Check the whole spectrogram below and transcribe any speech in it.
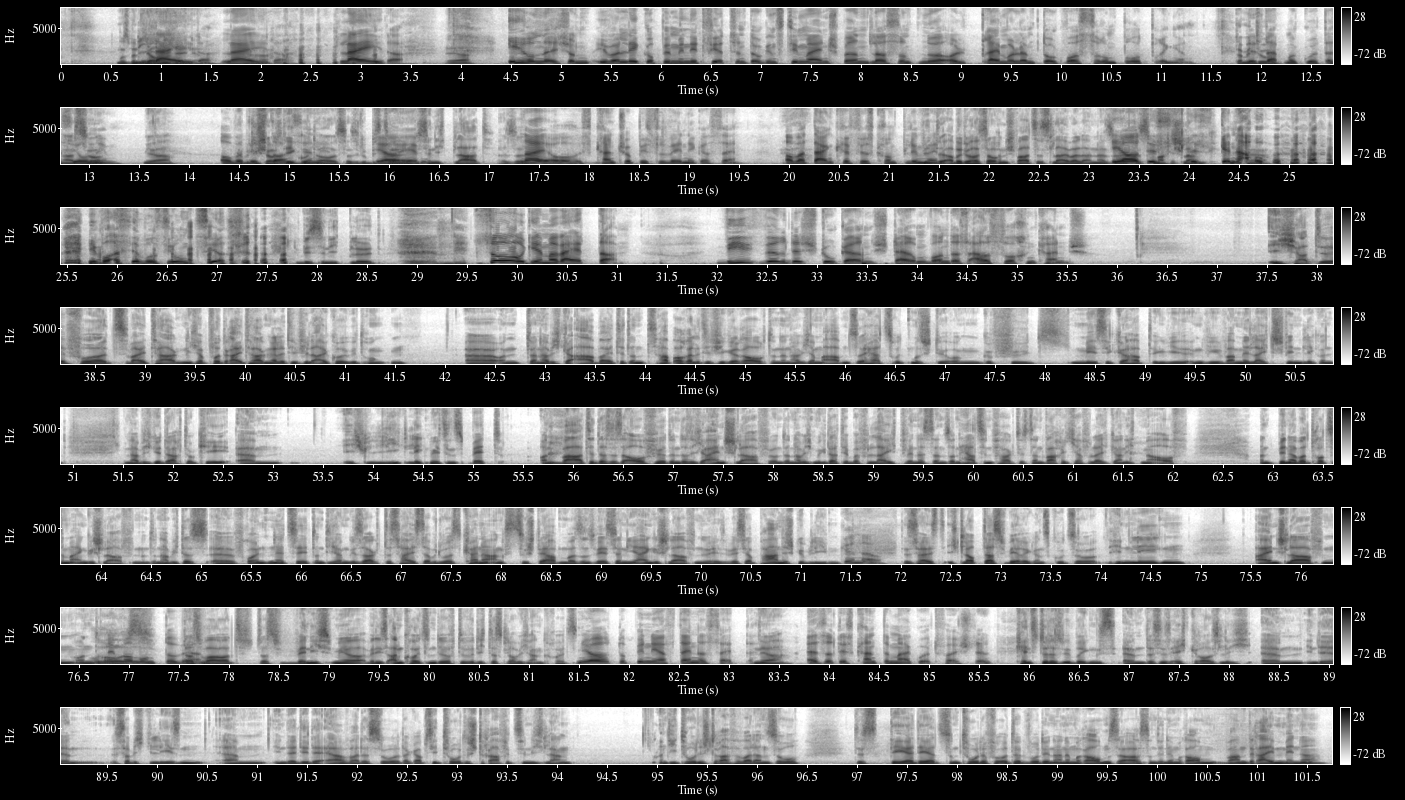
Muss man dich auch nicht erinnern. Leider, leider, leider. Ja. Ich habe mir schon überlegt, ob ich mich nicht 14 Tage ins Zimmer einsperren lasse und nur all, dreimal am Tag Wasser und Brot bringen. Damit das tat mir gut, dass ich so. annehme. Ja. Aber, Aber du das schaust eh gut aus. Also du bist ja, ja, bist ja nicht blatt. Also Naja, es kann schon ein bisschen weniger sein. Aber danke fürs Kompliment. bitte, aber du hast auch ein schwarzes Leiberl an, also ja, das, macht schlank. das genau. ich weiß ja, was ich umziehe. Du bist ja nicht blöd. So, gehen wir weiter. Wie würdest du gern sterben, wenn das aussuchen kannst? Ich hatte vor zwei Tagen, ich habe vor drei Tagen relativ viel Alkohol getrunken. Äh, und dann habe ich gearbeitet und habe auch relativ viel geraucht. Und dann habe ich am Abend so Herzrhythmusstörungen gefühlsmäßig gehabt. Irgendwie, irgendwie war mir leicht schwindlig. Und dann habe ich gedacht, okay, ähm, ich lege mich jetzt ins Bett und warte, dass es aufhört und dass ich einschlafe. Und dann habe ich mir gedacht, ja, aber vielleicht, wenn das dann so ein Herzinfarkt ist, dann wache ich ja vielleicht gar nicht mehr auf. Und bin aber trotzdem eingeschlafen. Und dann habe ich das äh, Freunden erzählt und die haben gesagt, das heißt aber, du hast keine Angst zu sterben, weil sonst wärst du ja nie eingeschlafen. Du wärst ja panisch geblieben. Genau. Das heißt, ich glaube, das wäre ganz gut. So hinlegen, einschlafen und, Und immer aus. munter Das werden. war das, wenn ich es mir, wenn ich es ankreuzen dürfte, würde ich das, glaube ich, ankreuzen. Ja, da bin ich auf deiner Seite. Ja. Also das kann ich mir auch gut vorstellen. Kennst du das übrigens? Ähm, das ist echt grauslich. Ähm, in der, das habe ich gelesen. Ähm, in der DDR war das so. Da gab es die Todesstrafe ziemlich lang. Und die Todesstrafe war dann so, dass der, der zum Tode verurteilt wurde, in einem Raum saß und in dem Raum waren drei Männer.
